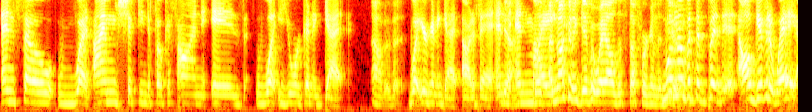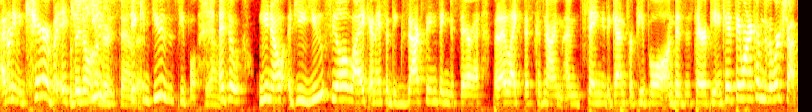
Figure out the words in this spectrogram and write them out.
And so what I'm shifting to focus on is what you're to get out of it what you're gonna get out of it and Yeah. and my Like, I'm not to give away all the stuff we're to well do. Well, no but the but I'll give it away I don't even care but it But they don't confuses understand it it. confuses people Yeah. and so you know do you feel like and I said the exact same thing to Sarah but I like this because now I'm, I'm saying it again for people on business therapy in case they want to come to the workshop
